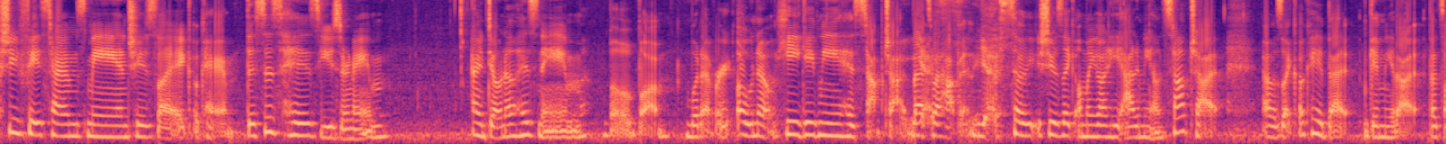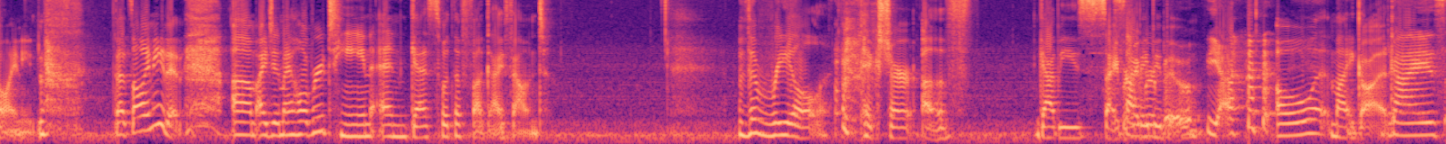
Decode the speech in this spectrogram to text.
she FaceTimes me and she's like, okay, this is his username. I don't know his name, blah, blah, blah, whatever. Oh, no, he gave me his Snapchat. That's what happened. yes. So she was like, oh my God, he added me on Snapchat. I was like, okay, bet, give me that. That's all I need. That's all I needed. Um, I did my whole routine, and guess what the fuck I found? The real picture of Gabby's cyber, baby boo. Boo. Yeah. Oh my God. Guys,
